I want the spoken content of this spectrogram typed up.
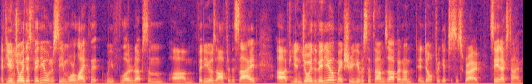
If you enjoyed this video and want to see more like it, we've loaded up some um, videos off to the side. Uh, if you enjoyed the video, make sure you give us a thumbs up and, and don't forget to subscribe. See you next time.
